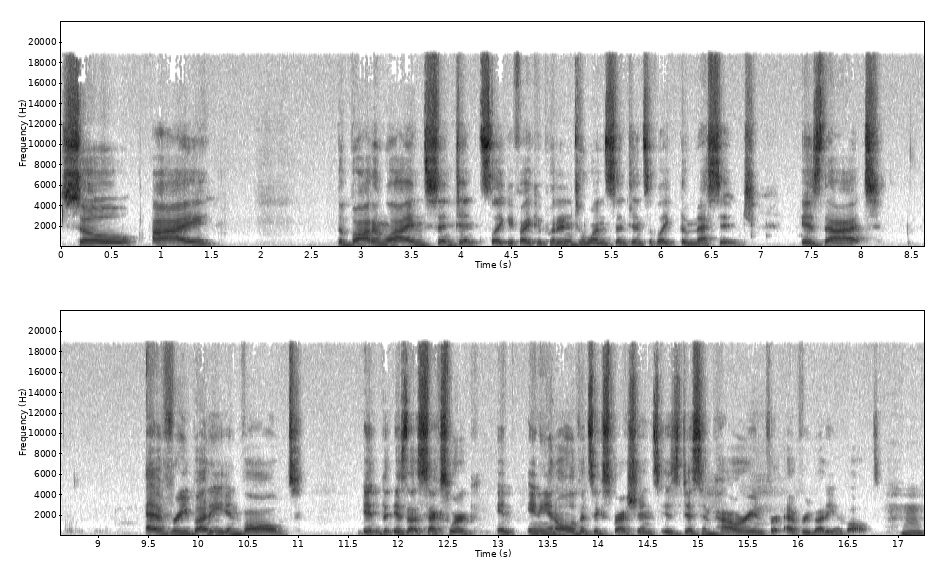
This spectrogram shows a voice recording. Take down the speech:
So I, the bottom line sentence, like if I could put it into one sentence of like the message, is that everybody involved it, is that sex work in any and all of its expressions is disempowering for everybody involved. Hmm.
